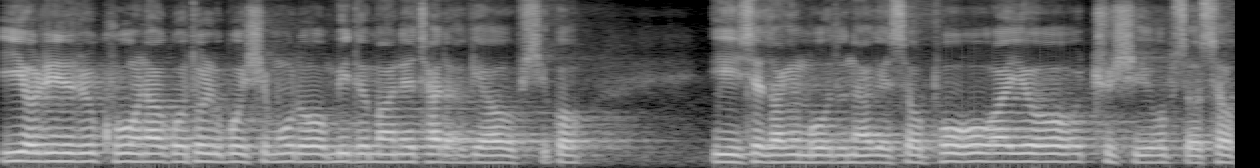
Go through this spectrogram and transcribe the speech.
이 어린이를 구원하고 돌보심으로 믿음 안에 자라게 하옵시고 이 세상의 모든 악에서 보호하여 주시옵소서.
